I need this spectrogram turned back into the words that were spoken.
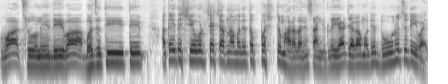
वाचून देवा भजती ते. आता इथे शेवटच्या चरणामध्ये तर स्पष्ट महाराजांनी सांगितलं या जगामध्ये दोनच देव आहेत.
